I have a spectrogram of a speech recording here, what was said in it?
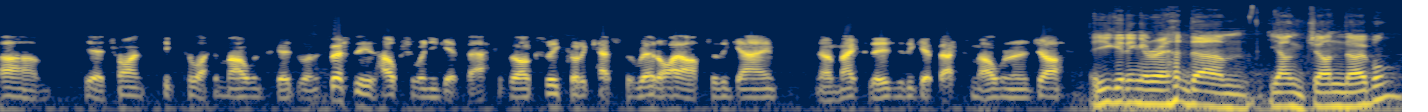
um, yeah, try and stick to like a Melbourne schedule. And especially it helps you when you get back as well, because we've got to catch the red eye after the game. You know, it makes it easier to get back to Melbourne and adjust. Are you getting around um, young John Noble?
